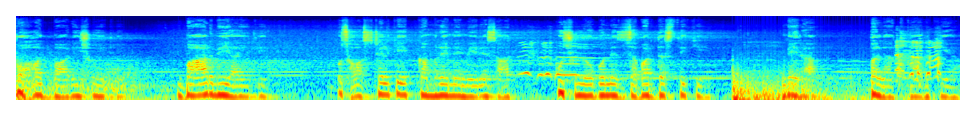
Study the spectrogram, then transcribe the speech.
बहुत बारिश हुई थी, बाढ़ भी आई थी। उस हॉस्टल के एक कमरे में मेरे साथ कुछ लोगों ने ज़बरदस्ती की। मेरा बलात्कार किया।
